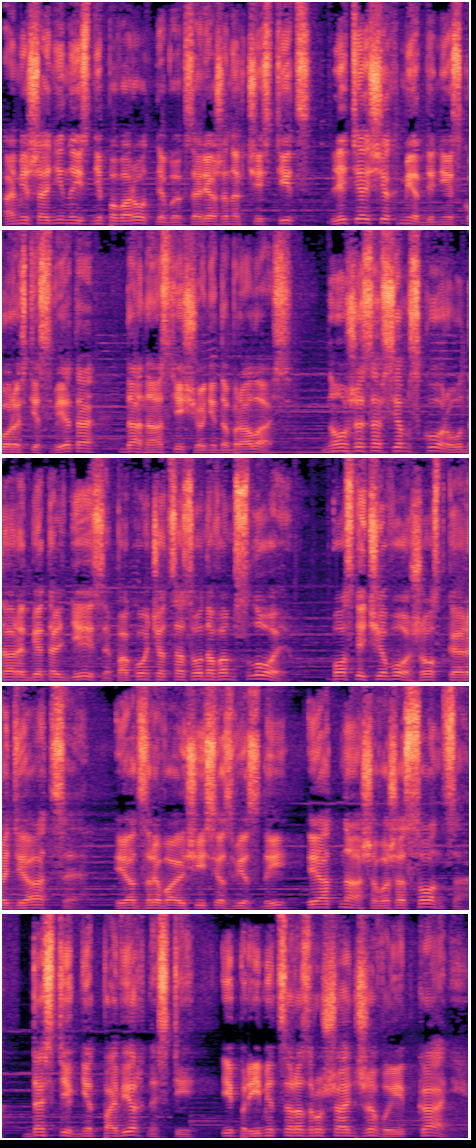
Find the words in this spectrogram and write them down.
а мешанина из неповоротливых заряженных частиц, летящих медленнее скорости света, до нас еще не добралась. Но уже совсем скоро удары Бетельгейза покончат с озоновым слоем, после чего жесткая радиация и от взрывающейся звезды, и от нашего же Солнца достигнет поверхности и примется разрушать живые ткани.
